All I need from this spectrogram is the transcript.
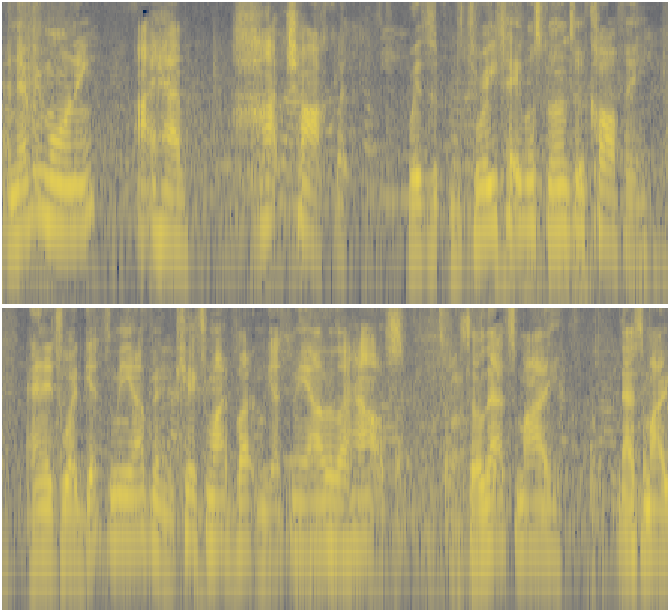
and every morning I have hot chocolate with three tablespoons of coffee, and it's what gets me up and kicks my butt and gets me out of the house. funny. So that's my that's my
